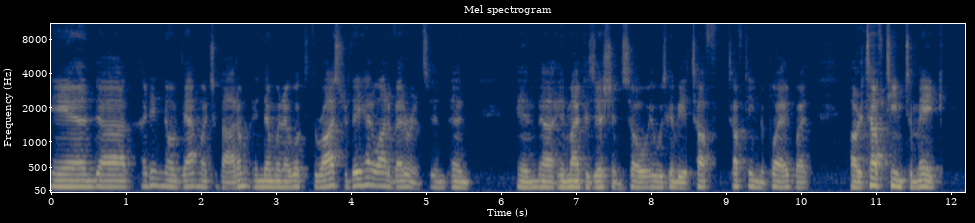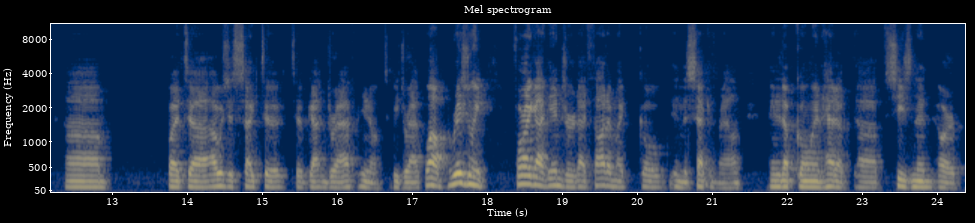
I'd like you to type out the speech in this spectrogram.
and uh, I didn't know that much about them. And then when I looked at the roster, they had a lot of veterans and in in, uh, in my position, so it was going to be a tough tough team to play, but or a tough team to make. Um, but uh, I was just psyched to to have gotten draft, you know, to be drafted. Well, originally before I got injured, I thought I might go in the second round. Ended up going, had a uh, season end, or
